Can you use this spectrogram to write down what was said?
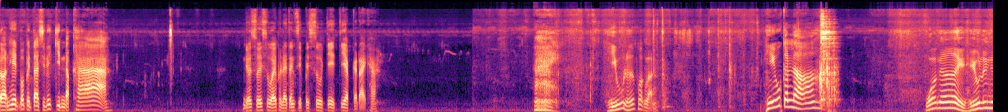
ตอนเฮ็ดบ่เป็นตาสิได้กินดอกค่ะเดี๋ยวสวยๆเพื่อจังสิไปสู้เจเจี๊ยบก็ได้ค่ะหิวเหรือพวกหล่อน หิวกันเหรอ ว่าไงหิวหรือไง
